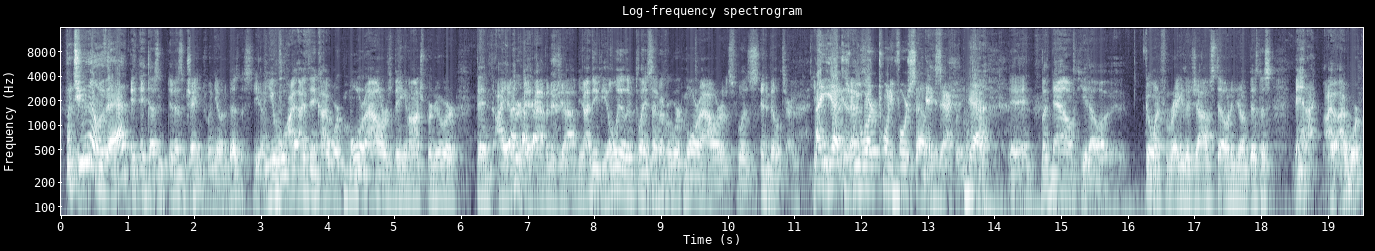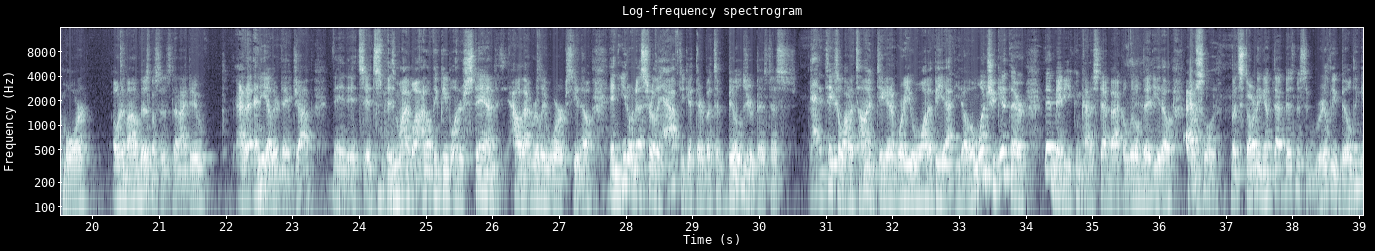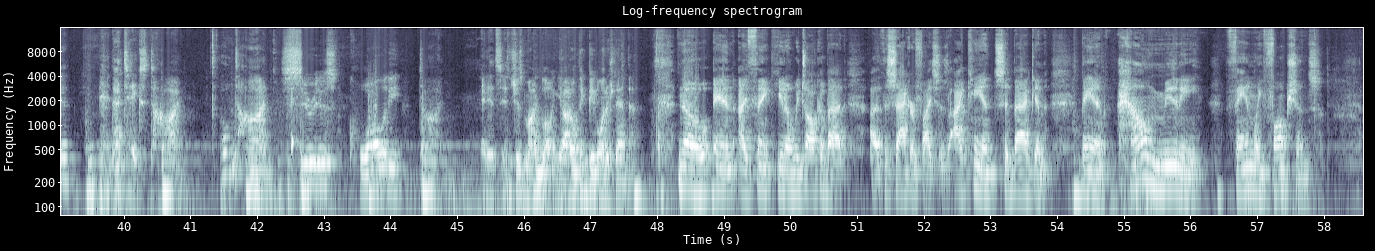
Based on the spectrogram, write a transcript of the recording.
But you know that it, it, doesn't. It doesn't change when you own a business. You know, you. I, I, think I work more hours being an entrepreneur than I ever did having a job. You know, I think the only other place I've ever worked more hours was in the military. You know, I, yeah, because we work twenty four seven. Exactly. Yeah. And, and, but now, you know, going from regular jobs to owning your own business, man, I, I, I work more owning my own businesses than I do at any other day job. And it's it's is my i don't think people understand how that really works you know? And you don't necessarily have to get there but to build your business man it takes a lot of time to get where you want to be at you know? And once you get there then maybe you can kind of step back a little bit you know? Absolutely. but, but starting up that business and really building it man that takes time. Oh. time. Serious quality time and it's it's just mind blowing. Yeah, I don't think people understand that. No, and I think you know we talk about uh, the sacrifices. I can't sit back and man, how many family functions,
